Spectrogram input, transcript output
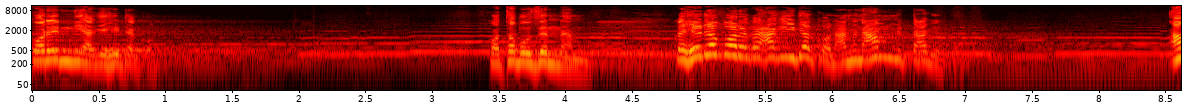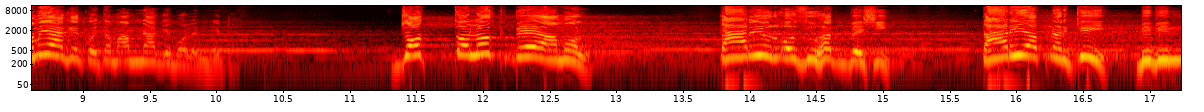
করেননি আগে এটা কর। কথা বোঝেন না আমি হেটা পরে আগে এটা কর, আমি নাম আগে কর। আমি আগে কইতাম, আপনি আগে বলেন এটা যত লোক বে আমল তারই অজুহাত বেশি, তারই আপনার কি? বিভিন্ন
